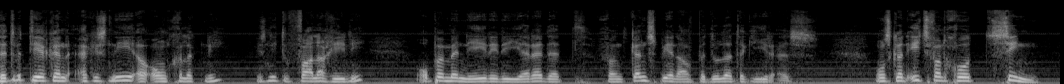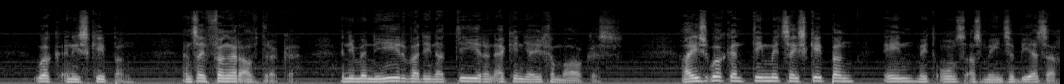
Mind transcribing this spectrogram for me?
Dit beteken ek is nie 'n ongeluk nie. Ek is nie toevallig hier nie. Op 'n manier het die Here dit van kindsbeen af bedoel dat ek hier is. Ons kan iets van God sien ook in die skepping, in sy vingerafdrukke, in die manier wat die natuur en ek en jy gemaak is. Hy is ook intiem met sy skepping en met ons as mense besig.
